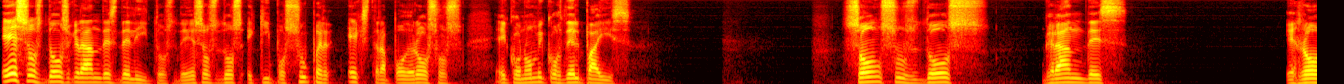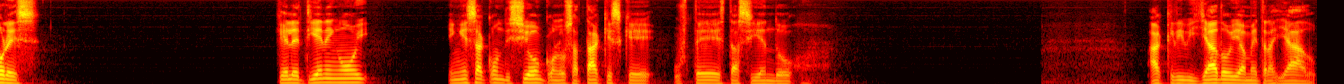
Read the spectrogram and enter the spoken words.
Esos dos grandes delitos de esos dos equipos súper extra poderosos económicos del país son sus dos grandes errores que le tienen hoy en esa condición con los ataques que usted está haciendo acribillado y ametrallado.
